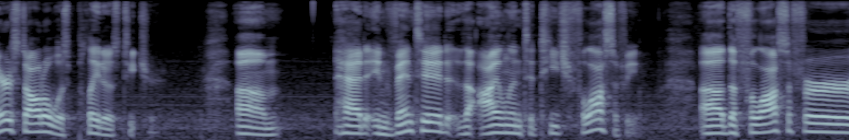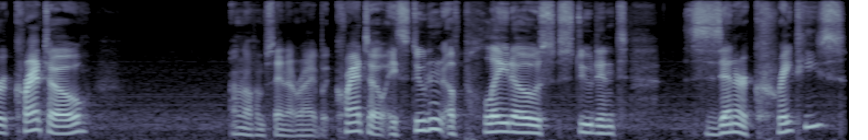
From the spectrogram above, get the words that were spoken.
Aristotle was Plato's teacher. Um, had invented the island to teach philosophy. Uh, the philosopher Cranto, I don't know if I'm saying that right, but Cranto, a student of Plato's student Xenocrates,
